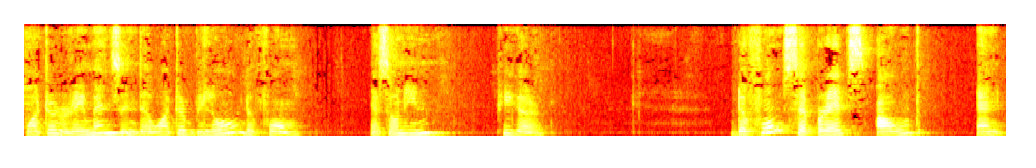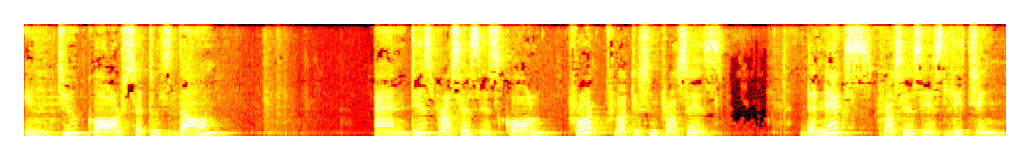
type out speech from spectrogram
water remains in the water below the foam as shown in figure. The foam separates out and in due course settles down and this process is called froth flotation process. The next process is leaching.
